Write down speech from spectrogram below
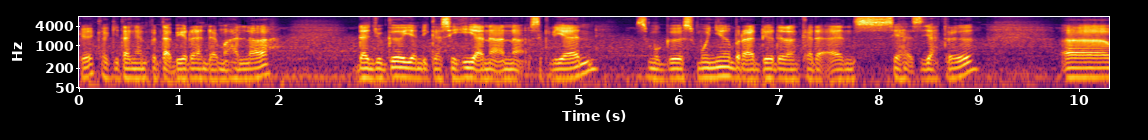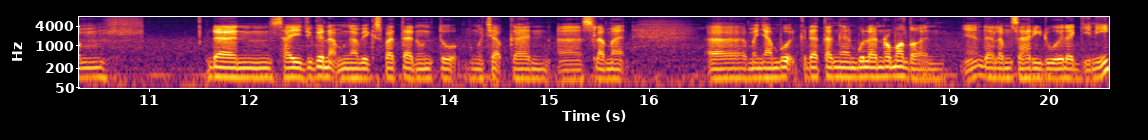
okay, kaki tangan pentadbiran dan mahalah dan juga yang dikasihi anak-anak sekalian. Semoga semuanya berada dalam keadaan sihat sejahtera. Um, dan saya juga nak mengambil kesempatan untuk mengucapkan uh, selamat uh, menyambut kedatangan bulan Ramadan ya dalam sehari dua lagi ni.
